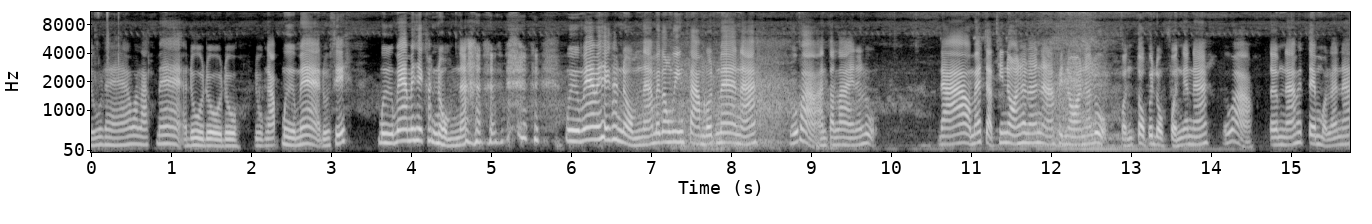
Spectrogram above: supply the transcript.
รู้แล้วว่ารักแม่ ดูดูดูดูงับมือแม่ดูสิ มือแม่ไม่ใช่ขนมนะ มือแม่ไม่ใช่ขนมนะ ไม่ต้องวิ่งตามรถแม่นะ รู้เปล่าอันตรายนะลูก ดาวแม่จัดที่นอนให้แล้วนะ ไปนอนนะลูก ฝนตกไปหลบฝนกันนะ รู้เปล่า เติมน้ำให้เต็มหมดแล้วนะ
